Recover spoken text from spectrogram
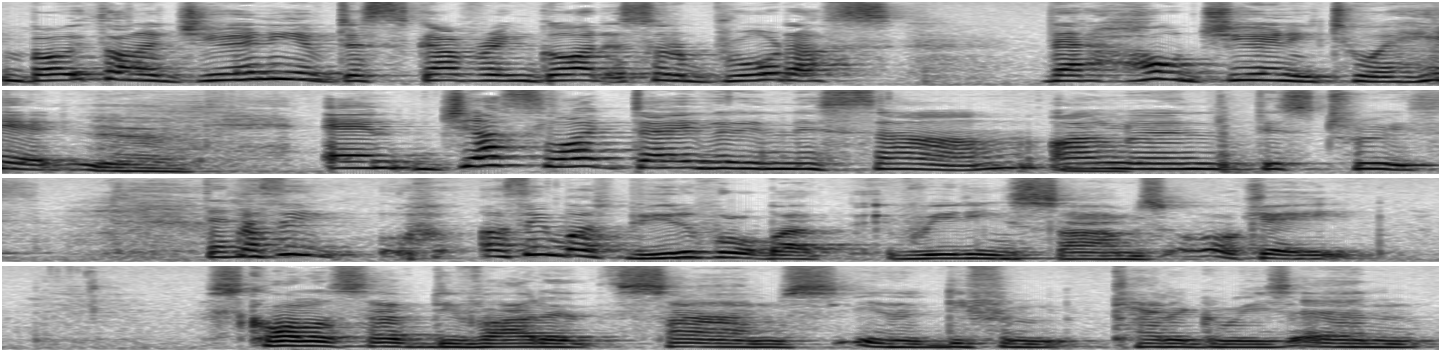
both on a journey of discovering god it sort of brought us that whole journey to a head yeah. and just like david in this psalm i mm. learned this truth I think I think what's beautiful about reading Psalms, okay, scholars have divided Psalms into different categories, and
